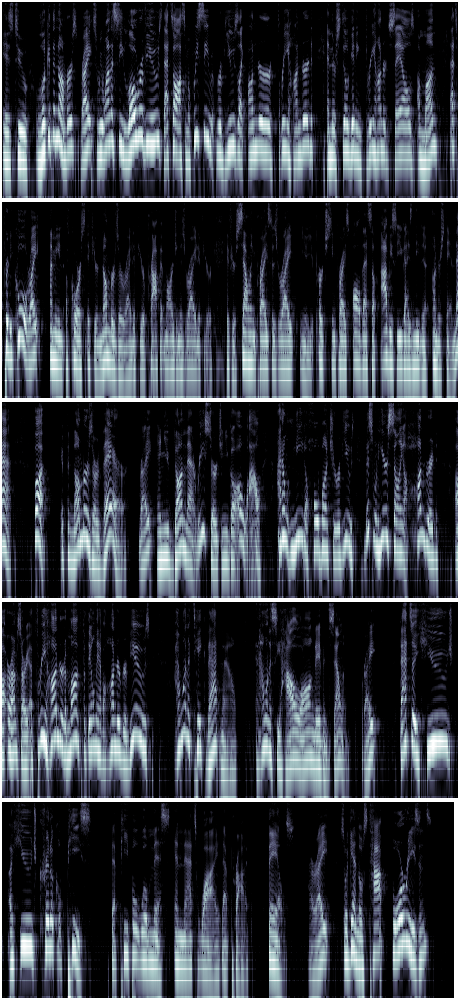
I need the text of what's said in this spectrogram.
is to look at the numbers, right? So we want to see low reviews. That's awesome. If we see reviews like under 300 and they're still getting 300 sales a month, that's pretty cool, right? I mean, of course, if your numbers are right, if your profit margin is right, if your if your selling price is right, you know, your purchasing price, all that stuff. Obviously, you guys need to understand that. But if the numbers are there, right? And you've done that research and you go, oh, wow, I don't need a whole bunch of reviews. This one here is selling a 100, uh, or I'm sorry, a 300 a month, but they only have 100 reviews. I want to take that now and I want to see how long they've been selling, right? That's a huge, a huge critical piece that people will miss. And that's why that product fails. All right. So, again, those top four reasons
